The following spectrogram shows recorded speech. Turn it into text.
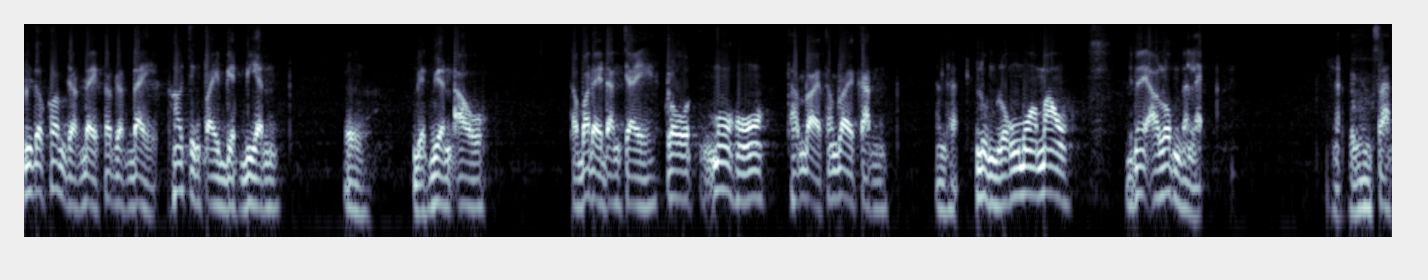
มีแต่ความอยากได้กับอยากได้เฮาจึงไปเบียดเบียน เออ เบียดเบียนเอา ถ้าบ่ได้ดังใจ โกรธโมโหทำร้ายทำร้ายกันนั่นแหละลุ่มหลงมัวเมาอยู่ในอารมณ์นั่นแหละนะเป็นจังสั้น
